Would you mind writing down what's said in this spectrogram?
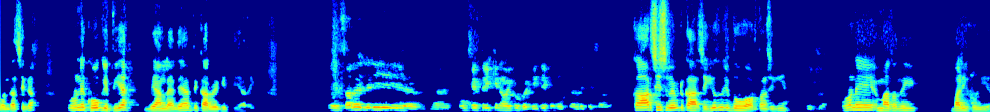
ਬੰਦਾ ਸੀਗਾ। ਉਹਨਾਂ ਨੇ ਖੋਹ ਕੀਤੀ ਆ ਬਿਆਨ ਲੈ ਲਿਆ ਤੇ ਕਾਰਵਾਈ ਕੀਤੀ ਜਾ ਰਹੀ। ਇਹ ਸਰ ਜਿਹੜੀ ਉਹ ਕਿਸ ਤਰੀਕੇ ਨਾਲ ਹੋਈ ਕੋਈ ਗੱਡੀ ਤੇ ਕੋਈ ਮੋਟਰਸਾਈਕਲ ਦੇ ਪਿੱਛੇ ਕਾਰ ਸੀ ਸਵਿਫਟ ਕਾਰ ਸੀਗੀ ਉਹਦੇ ਵਿੱਚ ਦੋ ਔਰਤਾਂ ਸੀਗੀਆਂ। ਹੈ। ਉਹਨਾਂ ਨੇ ਮਾਤਾ ਦੀ ਬਾੜੀ ਖੋਈ ਆ।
